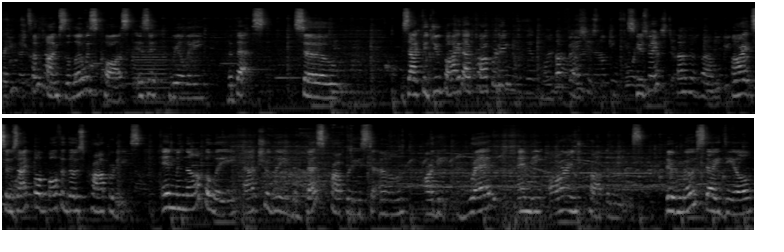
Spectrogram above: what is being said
Like, future. sometimes the lowest cost isn't really the best. So, Zach, did you buy that property? Excuse me? All right, so Zach bought both of those properties. In Monopoly, actually, the best properties to own are the red and the orange properties. They're most ideal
